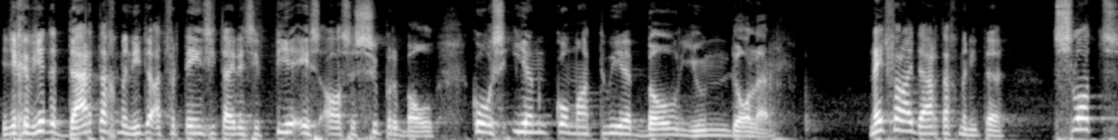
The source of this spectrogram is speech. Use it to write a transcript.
Het jy geweet dat 30 minute advertensie tydens die FSA se Super Bowl kos 1,2 biljoen dollar? Net vir daai 30 minute slots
